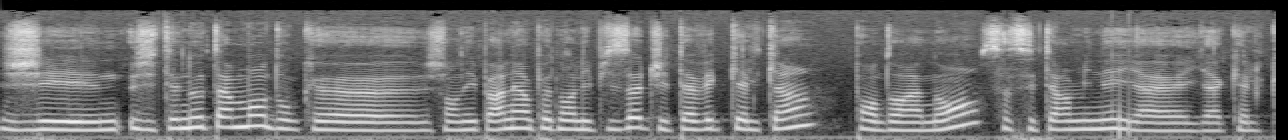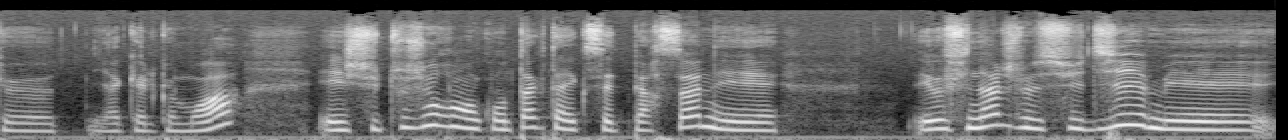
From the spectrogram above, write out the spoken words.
j'étais notamment, donc j'en ai parlé un peu dans l'épisode, j'étais avec quelqu'un pendant un an, ça s'est terminé il y, a, il, y a quelques, il y a quelques mois, et je suis toujours en contact avec cette personne, et, et au final je me suis dit, mais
